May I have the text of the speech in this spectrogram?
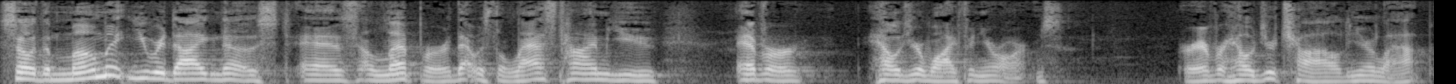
So the moment you were diagnosed as a leper, that was the last time you ever held your wife in your arms or ever held your child in your lap.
